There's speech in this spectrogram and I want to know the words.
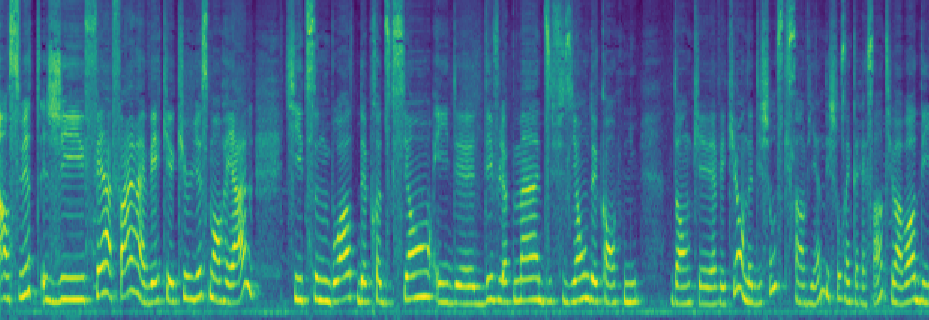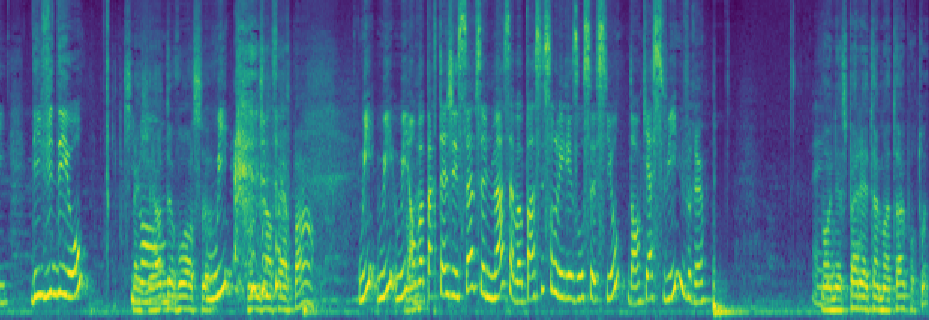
Ensuite, j'ai fait affaire avec Curious Montréal, qui est une boîte de production et de développement, diffusion de contenu. Donc, euh, avec eux, on a des choses qui s'en viennent, des choses intéressantes. Il va y avoir des, vidéos qui ben, vont... J'ai hâte de voir ça. Oui. Tu nous en faire part? Oui, oui, oui. On va partager ça absolument. Ça va passer sur les réseaux sociaux. Donc, à suivre on espère être un moteur pour toi.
